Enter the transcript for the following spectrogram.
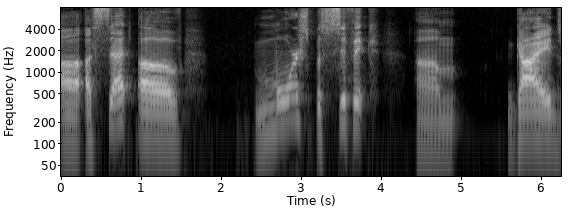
uh, a set of more specific um, guides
